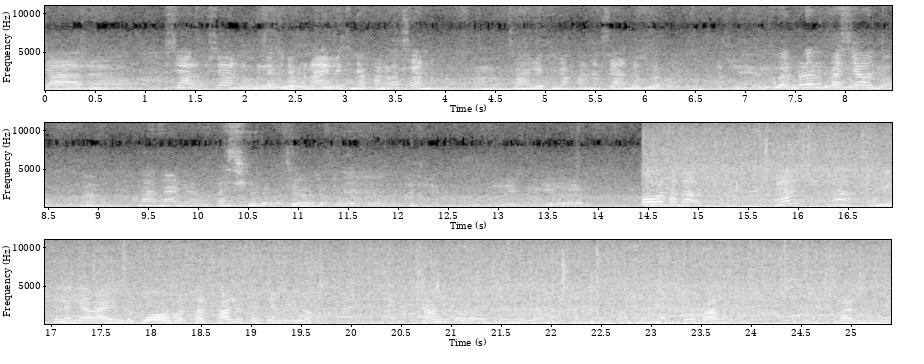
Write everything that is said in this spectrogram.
ચાર. ચાર ચાર નંબર લખી નાખવાના. અહીં લખી નાખવાના ચાર નંબર. ચાર લખી નાખવાના ચાર નંબર. એટલે ખબર પડે ને પાછી આવે ને તો. મારા ગાડી આવે પાછી. એટલે. વરસાદ આવે. હે? નીકળે લેવા આવીને તો બહુ વરસાદ ચાલુ છે ફેમિલી અમારા છોકરા બાલ મંદિર.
